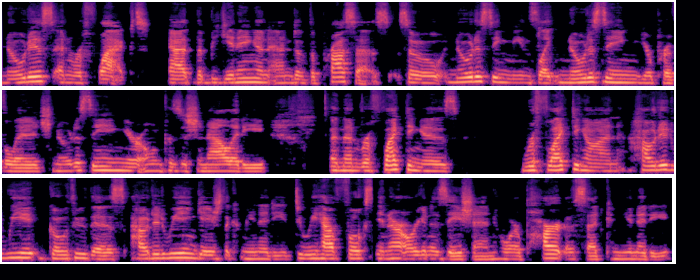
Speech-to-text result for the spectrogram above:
notice and reflect at the beginning and end of the process. So noticing means like noticing your privilege, noticing your own positionality. And then reflecting is reflecting on how did we go through this? How did we engage the community? Do we have folks in our organization who are part of said community?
